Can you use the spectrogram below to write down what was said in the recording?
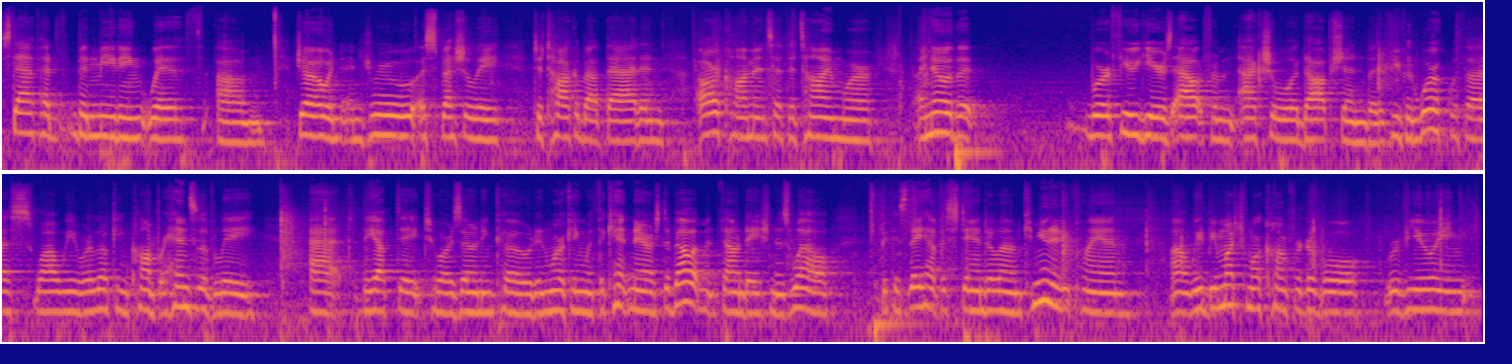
Staff had been meeting with um, Joe and and Drew especially to talk about that, and our comments at the time were, I know that we're a few years out from actual adoption, but if you could work with us while we were looking comprehensively at the update to our zoning code and working with the Kent Narrows Development Foundation as well, because they have a standalone community plan, uh, we'd be much more comfortable reviewing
